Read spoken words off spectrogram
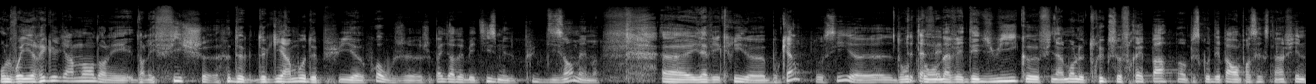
on le voyait régulièrement dans les dans les fiches de, de Guillermo depuis, euh, je, je vais pas dire de bêtises, mais de plus de dix ans même. Euh, il avait écrit le bouquin aussi, euh, dont on fait. avait déduit que finalement le truc se ferait pas, parce qu'au départ on pensait que c'était un film,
